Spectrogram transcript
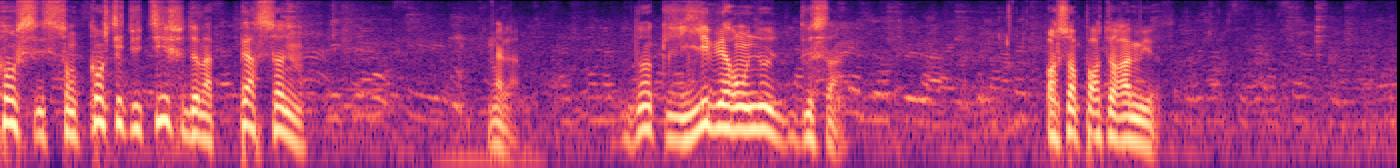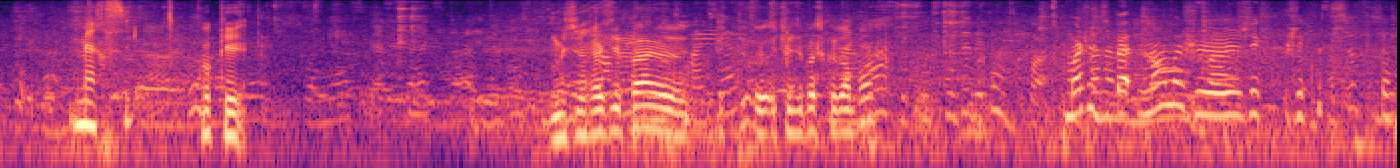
cons- sont constitutifs de ma personne. Voilà. Donc libérons-nous de ça. On s'en portera mieux. Merci. Ok. Mais tu ne réagis pas, euh, tu, euh, tu dis pas ce que tu en penses Moi je dis pas. Non, moi j'écoute surtout.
